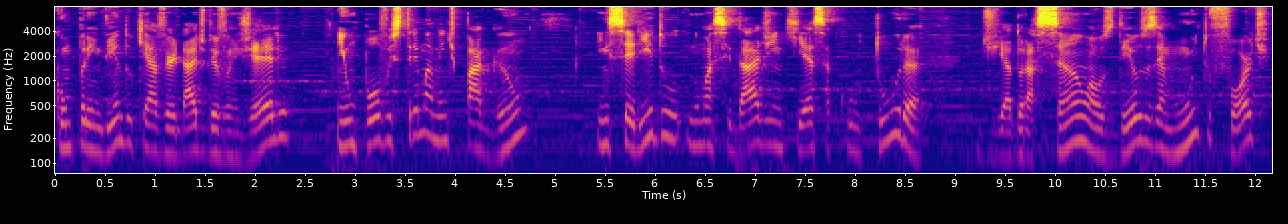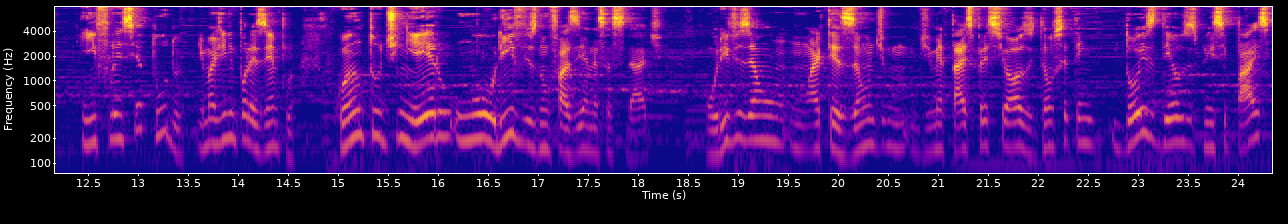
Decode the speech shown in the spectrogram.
compreendendo o que é a verdade do Evangelho, e um povo extremamente pagão inserido numa cidade em que essa cultura de adoração aos deuses é muito forte e influencia tudo. Imaginem, por exemplo, quanto dinheiro um ourives não fazia nessa cidade. Ourives é um, um artesão de, de metais preciosos, então você tem dois deuses principais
